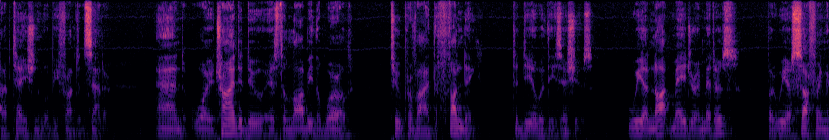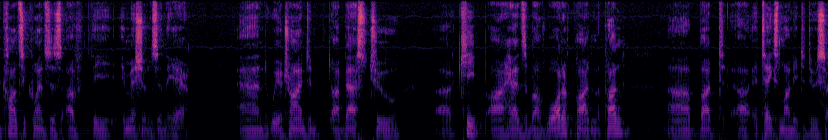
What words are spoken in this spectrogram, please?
adaptation, will be front and center. And what you're trying to do is to lobby the world to provide the funding to deal with these issues. We are not major emitters, but we are suffering the consequences of the emissions in the air. And we are trying to, our best to uh, keep our heads above water, pardon the pun, uh, but uh, it takes money to do so.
